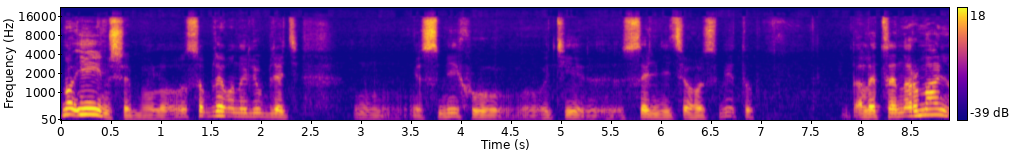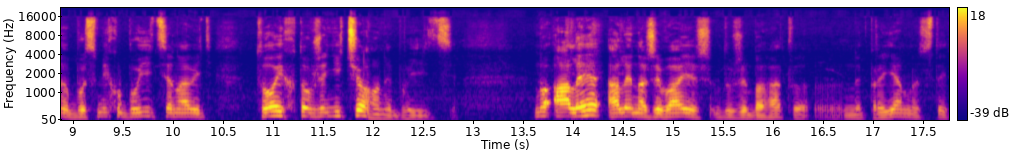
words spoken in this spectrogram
Ну і інше було. Особливо не люблять сміху ті сильні цього світу. Але це нормально, бо сміху боїться навіть той, хто вже нічого не боїться. Ну, але, але наживаєш дуже багато е, неприємностей.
